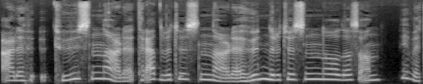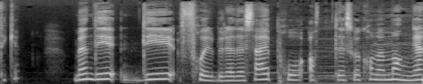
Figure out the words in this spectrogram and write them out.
Er det 1000, er det 30 000, er det 100 000? Og da sa han vi vet ikke. Men de, de forbereder seg på at det skal komme mange.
